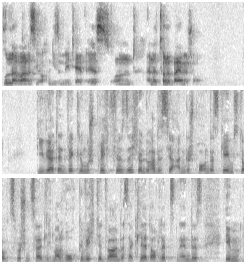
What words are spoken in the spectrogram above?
wunderbar, dass sie auch in diesem ETF ist und eine tolle Beimischung. Die Wertentwicklung spricht für sich und du hattest ja angesprochen, dass GameStop zwischenzeitlich mal hochgewichtet war und das erklärt auch letzten Endes im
